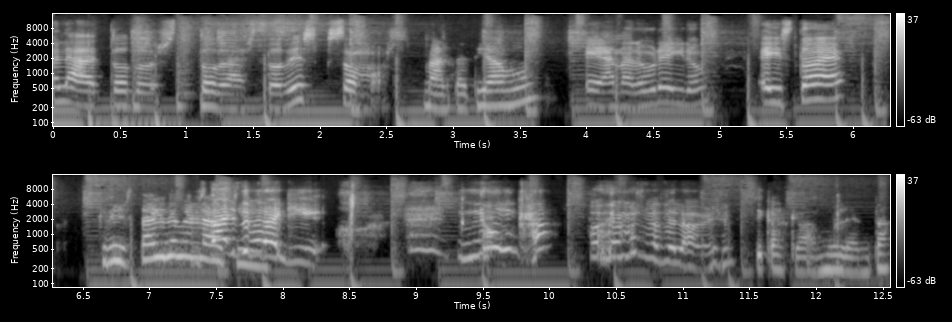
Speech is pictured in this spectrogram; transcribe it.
Ola a todos, todas, todes, somos Marta Tiago e Ana Loureiro e isto é Cristais de Meraki. Cristais de Meraki. Nunca podemos facelo a ver. Chicas, que va moi lenta.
